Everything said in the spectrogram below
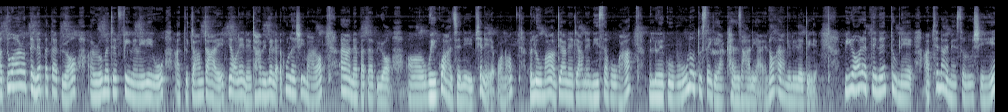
အသူကတော့တင်နဲ့ပတ်သက်ပြီးတော့ romantic feeling လေးတွေကိုအသူတောင်းတတယ်မျှော်လင့်တယ်ဒါပေမဲ့လည်းအခုလက်ရှိမှာတော့အဲ့ဒါနဲ့ပတ်သက်ပြီးတော့အာဝေးကွာခြင်းတွေဖြစ်နေတယ်ပေါ့နော်ဘလို့မှတော့တရားနဲ့တရားနဲ့နေဆက်ဖို့ကမလွယ်ကူဘူးလို့သူစိတ်တွေကခံစားနေရတယ်เนาะအဲ့ဒါမျိုးလေးလည်းတွေ့တယ် ပြီးတော့တဲ့တင်တဲ့သူနဲ့ဖြစ်နိုင်မယ်ဆိုလို့ရှိရင်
